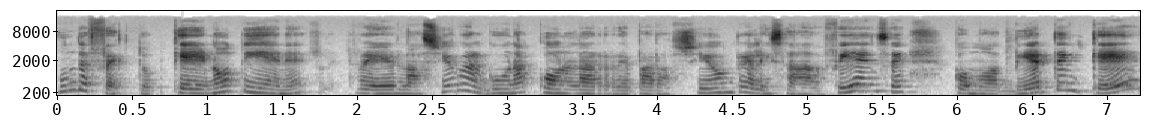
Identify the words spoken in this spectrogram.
un defecto que no tiene relación alguna con la reparación realizada. Fíjense como advierten que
